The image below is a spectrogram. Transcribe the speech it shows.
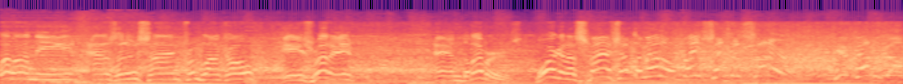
glove on knee as a new sign from Blanco. He's ready and delivers. Morgan a smash up the middle. Base hit to center. Here comes Gomez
